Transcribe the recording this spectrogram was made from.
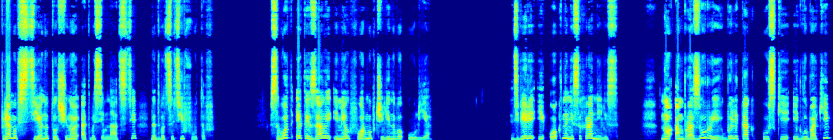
прямо в стену толщиной от 18 до 20 футов. Свод этой залы имел форму пчелиного улья. Двери и окна не сохранились но амбразуры их были так узкие и глубоки,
